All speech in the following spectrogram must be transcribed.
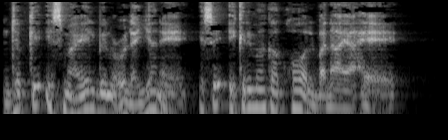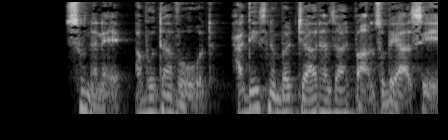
جبکہ اسماعیل بن علیہ نے اسے اکرمہ کا قول بنایا ہے۔ سننے ابو داود، حدیث نمبر چار ہزار پانچ سو بیاسی۔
